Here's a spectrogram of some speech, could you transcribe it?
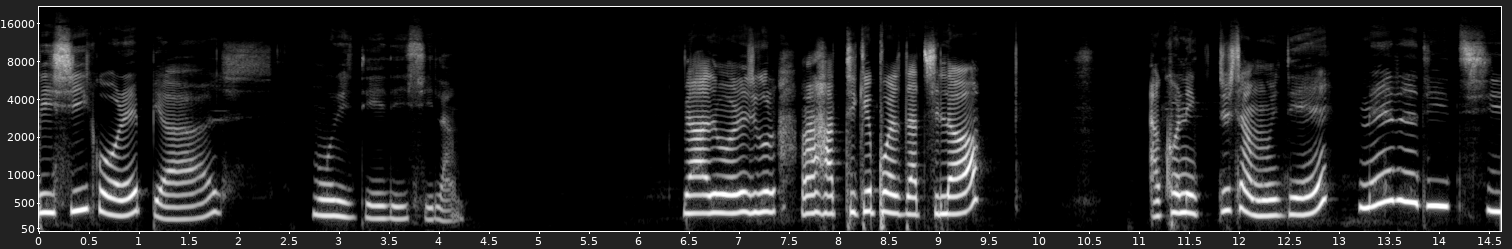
বেশি করে পেঁয়াজ মুড়ি দিয়ে দিয়েছিলাম। পেঁয়াজ মরিচগুলো আমার হাত থেকে পড়ে যাচ্ছিল। এখন একটু চামচ দিয়ে নেড়ে দিচ্ছি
